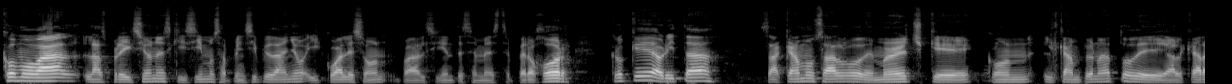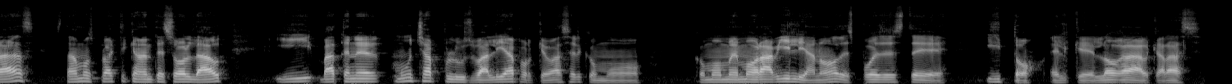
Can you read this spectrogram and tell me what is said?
cómo van las predicciones que hicimos a principio de año y cuáles son para el siguiente semestre. Pero, Jor, creo que ahorita sacamos algo de merch que con el campeonato de Alcaraz estamos prácticamente sold out y va a tener mucha plusvalía porque va a ser como, como memorabilia, ¿no? Después de este hito el que logra Alcaraz.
